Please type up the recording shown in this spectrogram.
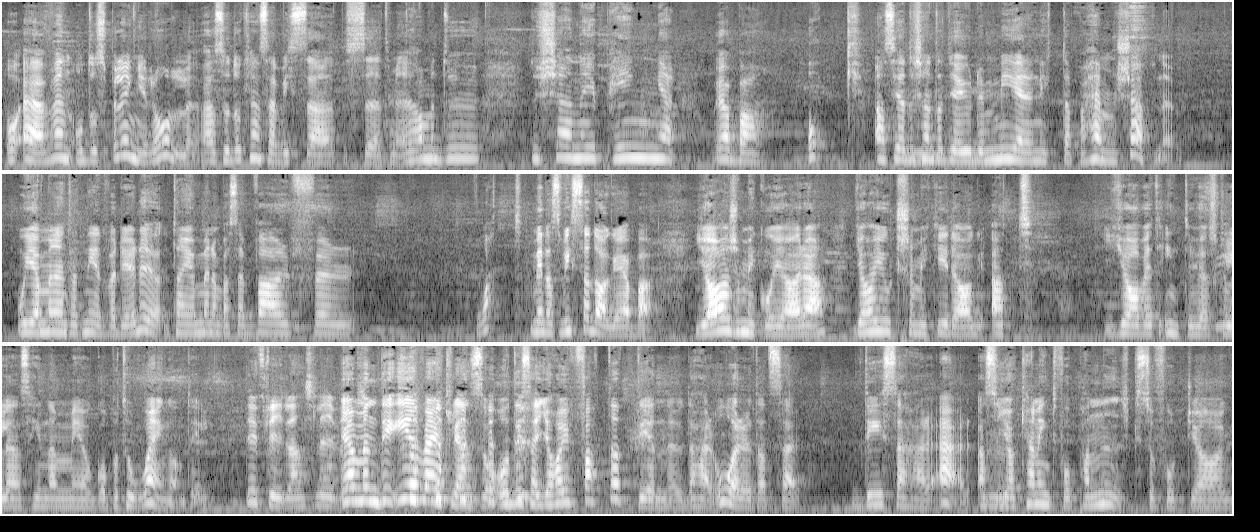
och även, och då spelar det ingen roll. Alltså då kan så här, vissa säga till mig, ja men du, du tjänar ju pengar. Och jag bara, och? Alltså jag hade känt att jag gjorde mer nytta på Hemköp nu. Och jag menar inte att nedvärdera det, utan jag menar bara så här, varför what? Medan vissa dagar jag bara, jag har så mycket att göra, jag har gjort så mycket idag att jag vet inte hur jag skulle ens hinna med att gå på toa en gång till. Det är frilanslivet. Ja men det är verkligen så. Och det är så här, jag har ju fattat det nu det här året att så här, det är så här det är. Alltså jag kan inte få panik så fort jag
